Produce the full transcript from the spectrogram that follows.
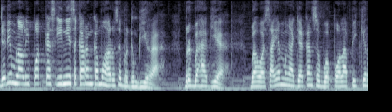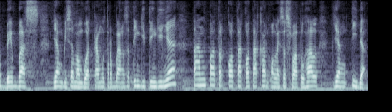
Jadi, melalui podcast ini, sekarang kamu harusnya bergembira, berbahagia, bahwa saya mengajarkan sebuah pola pikir bebas yang bisa membuat kamu terbang setinggi-tingginya tanpa terkotak-kotakan oleh sesuatu hal yang tidak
